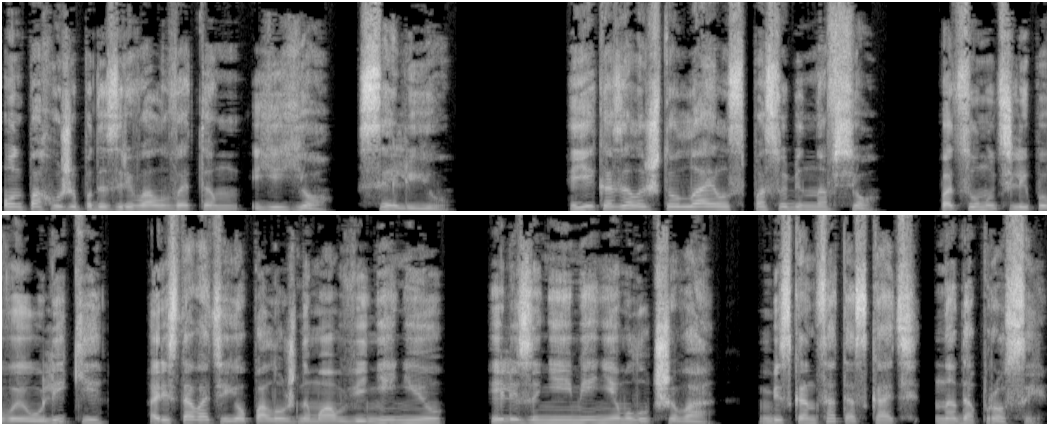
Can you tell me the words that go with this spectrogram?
он, похоже, подозревал в этом ее, Селию. Ей казалось, что Лайл способен на все — подсунуть липовые улики, арестовать ее по ложному обвинению или, за неимением лучшего, без конца таскать на допросы.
